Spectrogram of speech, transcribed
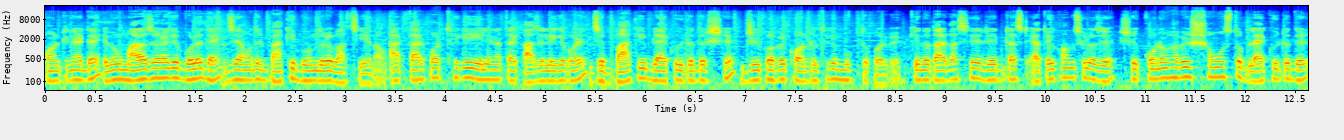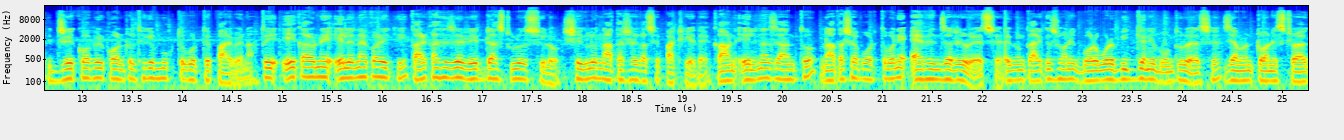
কন্টেনার দেয় এবং মারা যাওয়ার আগে বলে দেয় যে আমাদের বাকি বন্ধুরা বাঁচিয়ে নাও। আর তারপর থেকেই এলেনা তার কাজে লেগে পড়ে যে বাকি ব্ল্যাক উইডোদের সে ড্রিকপের কন্ট্রোল থেকে মুক্ত করবে। কিন্তু তার কাছে রেড ডাস্ট এতই কম ছিল যে সে কোনোভাবে সমস্ত ব্ল্যাক উইডোদের ড্রেকপের কন্ট্রোল থেকে মুক্ত করতে পারবে না। তো এই কারণে এলেনা করে কি? তার কাছে যে রেড ডাস্টগুলো ছিল, সেগুলো নাতাশার কাছে পাঠিয়ে দেয়। কারণ এলেনা জানতো, নাতাশা বর্তমানে অ্যাভেঞ্জারে রয়েছে এবং তার কিছু অনেক বড় বড় বিজ্ঞানী বন্ধু রয়েছে, যেমন টনি স্ট্রাক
